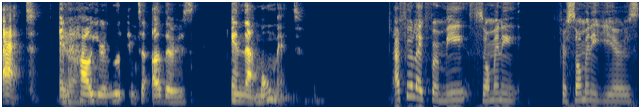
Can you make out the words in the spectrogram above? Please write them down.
at and yeah. how you're looking to others in that moment. I feel like for me, so many for so many years,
